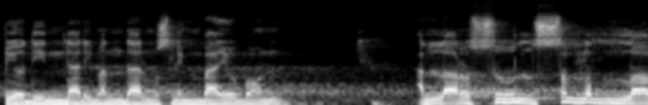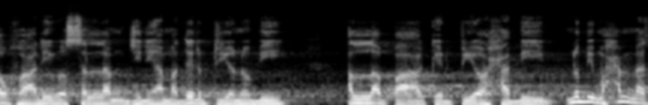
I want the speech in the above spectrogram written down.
প্রিয় দিনদার, ইমানদার, মুসলিম ভাই বোন আল্লাহ রসুল সাল্লাহ আলী ওসাল্লাম যিনি আমাদের প্রিয় নবী আল্লাহ পাকের প্রিয় হাবিব, নবী মোহাম্মদ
